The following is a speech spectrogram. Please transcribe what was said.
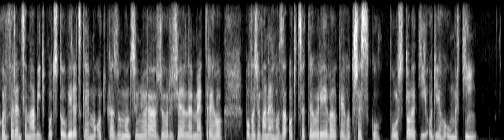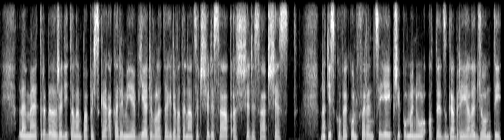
konference má být podstou vědeckému odkazu monsignora George Lemetreho, považovaného za otce teorie velkého třesku, půl století od jeho úmrtí. Lemaitre byl ředitelem Papežské akademie věd v letech 1960 až 66. Na tiskové konferenci jej připomenul otec Gabriele Jonti,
